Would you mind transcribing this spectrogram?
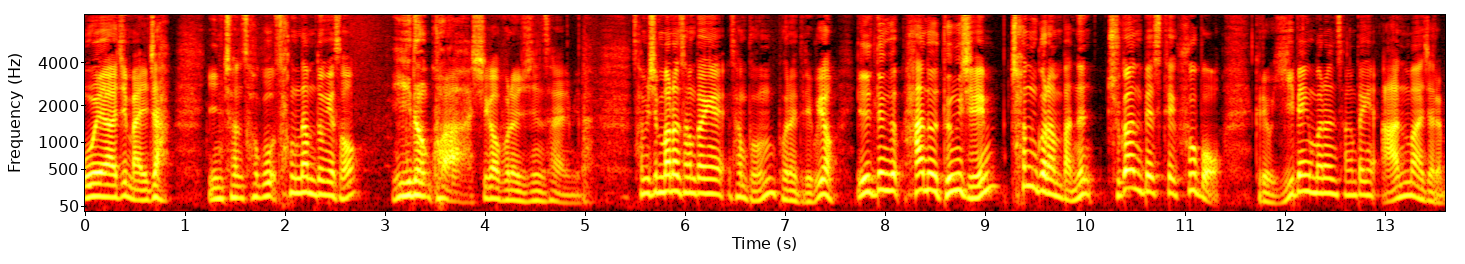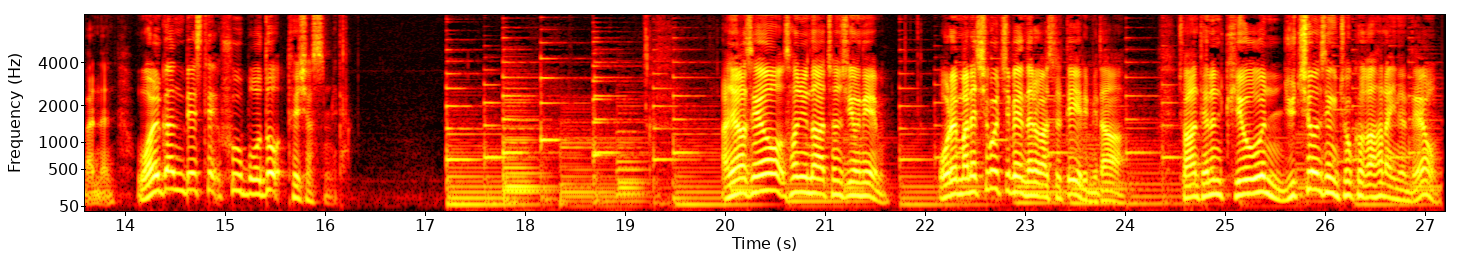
오해하지 말자. 인천 서구 성남동에서 이덕화 씨가 보내주신 사연입니다. 30만 원 상당의 상품 보내드리고요. 1등급 한우 등심 1000g 받는 주간 베스트 후보, 그리고 200만 원 상당의 안마자를 받는 월간 베스트 후보도 되셨습니다. 안녕하세요. 선유나 천식영님. 오랜만에 시골집에 내려갔을 때 일입니다. 저한테는 귀여운 유치원생 조카가 하나 있는데요.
